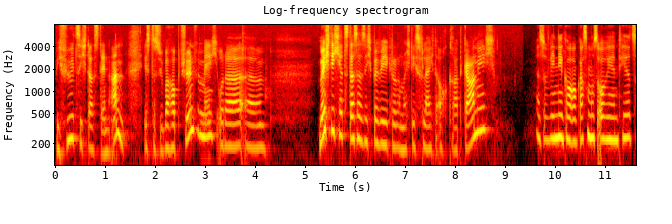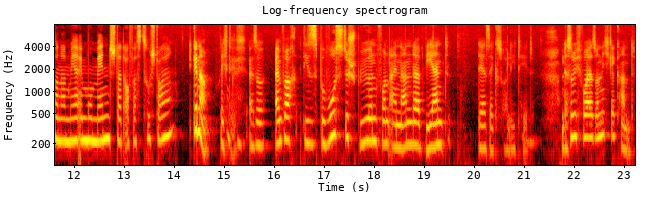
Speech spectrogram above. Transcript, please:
Wie fühlt sich das denn an? Ist das überhaupt schön für mich oder äh, möchte ich jetzt, dass er sich bewegt oder möchte ich es vielleicht auch gerade gar nicht? Also weniger orgasmusorientiert, sondern mehr im Moment statt auf was zusteuern? Genau, richtig. Okay. Also einfach dieses bewusste Spüren voneinander während der Sexualität. Und das habe ich vorher so nicht gekannt.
